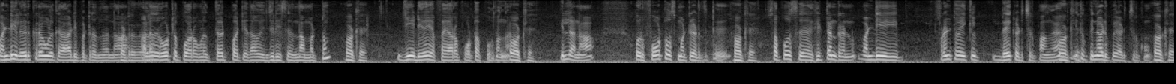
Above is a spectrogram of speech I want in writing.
வண்டியில் இருக்கிறவங்களுக்கு ஏதாவது அடிபட்டிருந்ததுன்னா அல்லது ரோட்டில் போகிறவங்களுக்கு தேர்ட் பார்ட்டி ஏதாவது இன்ஜுரிஸ் இருந்தால் மட்டும் ஓகே ஜிடியோ எஃப்ஐஆரோ போட்டால் போதுங்க. ஓகே இல்லைன்னா ஒரு ஃபோட்டோஸ் மட்டும் எடுத்துகிட்டு okay suppose hit and run வண்டி ஃப்ரண்ட் வெஹிக்கிள் பிரேக் அடிச்சிருப்பாங்க. இது பின்னாடி போய் அடிச்சிருக்கும். ஓகே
